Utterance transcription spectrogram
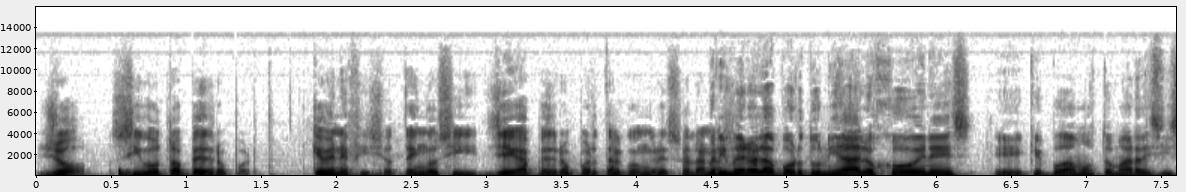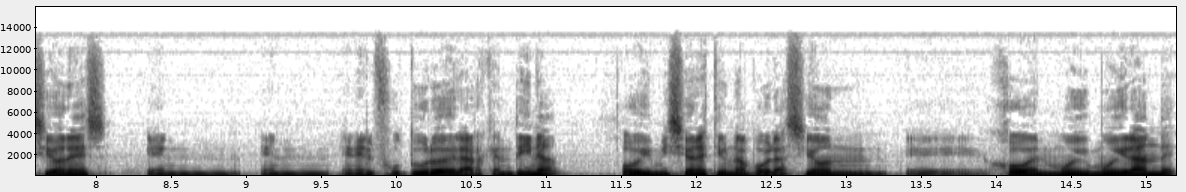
yo si voto a Pedro Puerta? ¿Qué beneficio tengo si llega Pedro Puerta al Congreso de la Nación? Primero la oportunidad a los jóvenes eh, que podamos tomar decisiones en, en- en el futuro de la Argentina. Hoy Misiones tiene una población eh, joven muy, muy grande.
